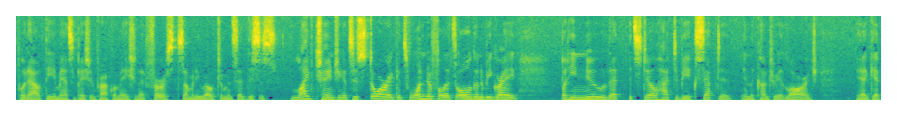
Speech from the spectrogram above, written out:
put out the Emancipation Proclamation, at first somebody wrote to him and said, This is life changing, it's historic, it's wonderful, it's all going to be great. But he knew that it still had to be accepted in the country at large uh, get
